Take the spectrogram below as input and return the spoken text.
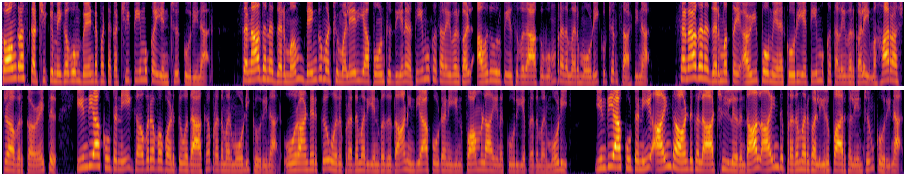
காங்கிரஸ் கட்சிக்கு மிகவும் வேண்டப்பட்ட கட்சி திமுக என்று கூறினார். சனாதன தர்மம் டெங்கு மற்றும் மலேரியா போன்றது என திமுக தலைவர்கள் அவதூறு பேசுவதாகவும் பிரதமர் மோடி குற்றம் சாட்டினார். சனாதன தர்மத்தை அழிப்போம் என கூறிய திமுக தலைவர்களை மகாராஷ்டிராவிற்கு அழைத்து இந்தியா கூட்டணி கௌரவப்படுத்துவதாக பிரதமர் மோடி கூறினார். ஓராண்டிற்கு ஒரு பிரதமர் என்பதுதான் இந்தியா கூட்டணியின் ஃபார்முலா என கூறிய பிரதமர் மோடி இந்தியா கூட்டணி ஐந்து ஆண்டுகள் ஆட்சியில் இருந்தால் ஐந்து பிரதமர்கள் இருப்பார்கள் என்றும் கூறினார்.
